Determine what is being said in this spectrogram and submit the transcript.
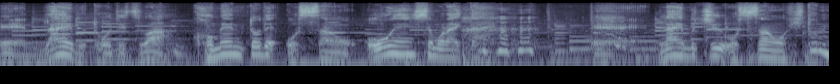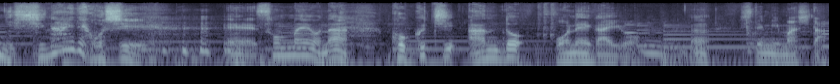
えーライブ当日はコメントでおっさんを応援してもらいたい。えーライブ中おっさんを一人にしないでほしい、えーそんなような告知お願いを、ううんんしてみました。は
